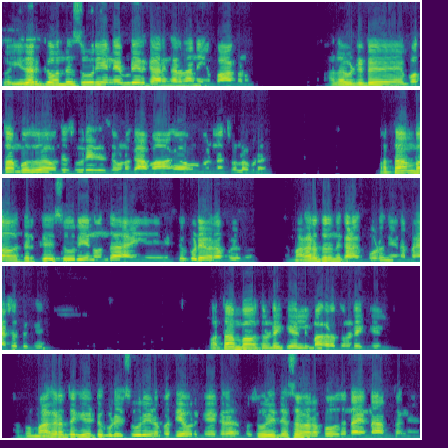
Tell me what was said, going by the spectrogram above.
ஸோ இதற்கு வந்து சூரியன் எப்படி இருக்காருங்கிறதா நீங்க பார்க்கணும். அதை விட்டுட்டு பத்தாம் பொதுவா வந்து சூரிய திசை உனக்கு ஆக உனக்குலாம் சொல்லக்கூடாது. பத்தாம் பாவத்திற்கு சூரியன் வந்து ஐ- எட்டுக்குடையவராக போயிடுவார். மகரத்திலிருந்து கணக்கு போடுங்க ஏன்னா மேஷத்துக்கு. பத்தாம் பாவத்தினுடைய கேள்வி மகரத்தினுடைய கேள்வி. அப்போ மகரத்துக்கு எட்டுக்குடைய சூரியனை பத்தி அவர் கேட்கிறார். இப்போ சூரிய திசை வரப்போகுதுன்னா என்ன அர்த்தங்க?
